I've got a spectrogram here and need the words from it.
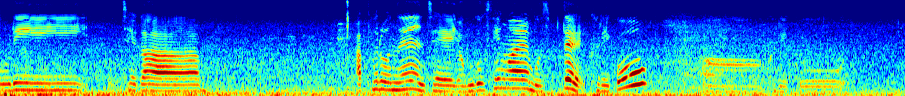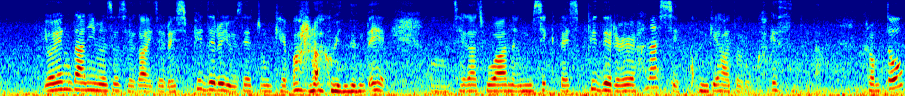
우리 제가 앞으로는 제 영국 생활 모습들 그리고 어 그리고 여행 다니면서 제가 이제 레시피들을 요새 좀 개발을 하고 있는데 어 제가 좋아하는 음식 레시피들을 하나씩 공개하도록 하겠습니다. 그럼 또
